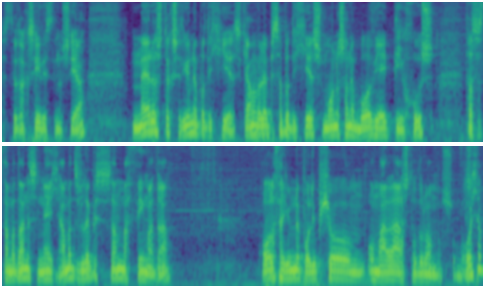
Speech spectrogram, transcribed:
στο ταξίδι στην ουσία, μέρος του ταξιδιού είναι αποτυχίες. Και άμα βλέπεις τις αποτυχίες σου μόνο σαν εμπόδια ή τείχους, θα σε σταματάνε συνέχεια. Άμα τις βλέπεις σαν μαθήματα, όλα θα γίνουν πολύ πιο ομαλά στο δρόμο σου. Όχι, απ-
